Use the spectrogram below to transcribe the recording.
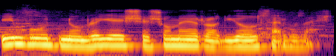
این بود نمره ششم رادیو سرگذشت.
